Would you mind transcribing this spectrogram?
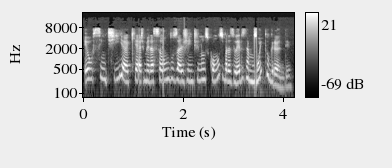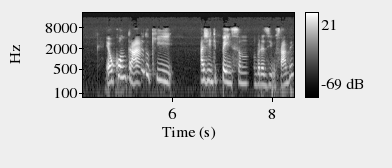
eu sentia que a admiração dos argentinos com os brasileiros é muito grande. É o contrário do que a gente pensa no Brasil, sabe?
